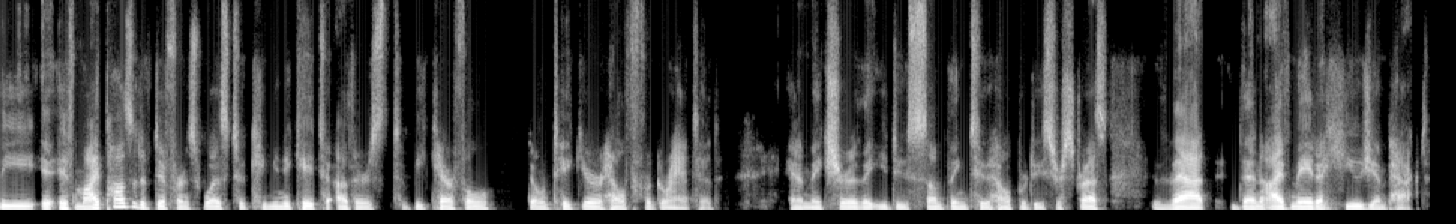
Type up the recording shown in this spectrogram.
the if my positive difference was to communicate to others to be careful don't take your health for granted and make sure that you do something to help reduce your stress that then i've made a huge impact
